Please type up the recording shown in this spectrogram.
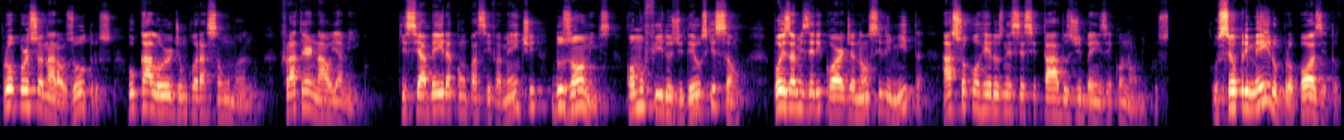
proporcionar aos outros o calor de um coração humano, fraternal e amigo, que se abeira compassivamente dos homens, como filhos de Deus que são, pois a misericórdia não se limita a socorrer os necessitados de bens econômicos. O seu primeiro propósito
